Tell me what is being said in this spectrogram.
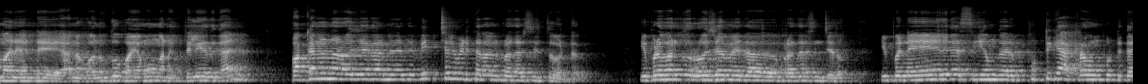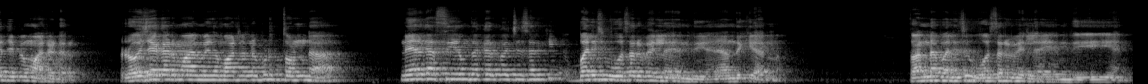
మరి అంటే ఆయన వణుకు భయమో మనకు తెలియదు కానీ పక్కనున్న రోజా గారి మీద అయితే విచ్చలు విడితనాన్ని ప్రదర్శిస్తూ ఉంటారు. ఇప్పటి వరకు రోజా మీద ప్రదర్శించారు. ఇప్పుడు నేరుగా సీఎం గారి పుట్టుకే అక్రమం పుట్టుక అని చెప్పి మాట్లాడారు. రోజా గారి మా మీద మాట్లాడినప్పుడు తొండ నేరుగా సీఎం దగ్గరికి వచ్చేసరికి బలిసి ఓసరి వెళ్ళింది. అని అందుకే అన్నా. తొండ బలిసి ఊసరు వెళ్ళి అయింది అని.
